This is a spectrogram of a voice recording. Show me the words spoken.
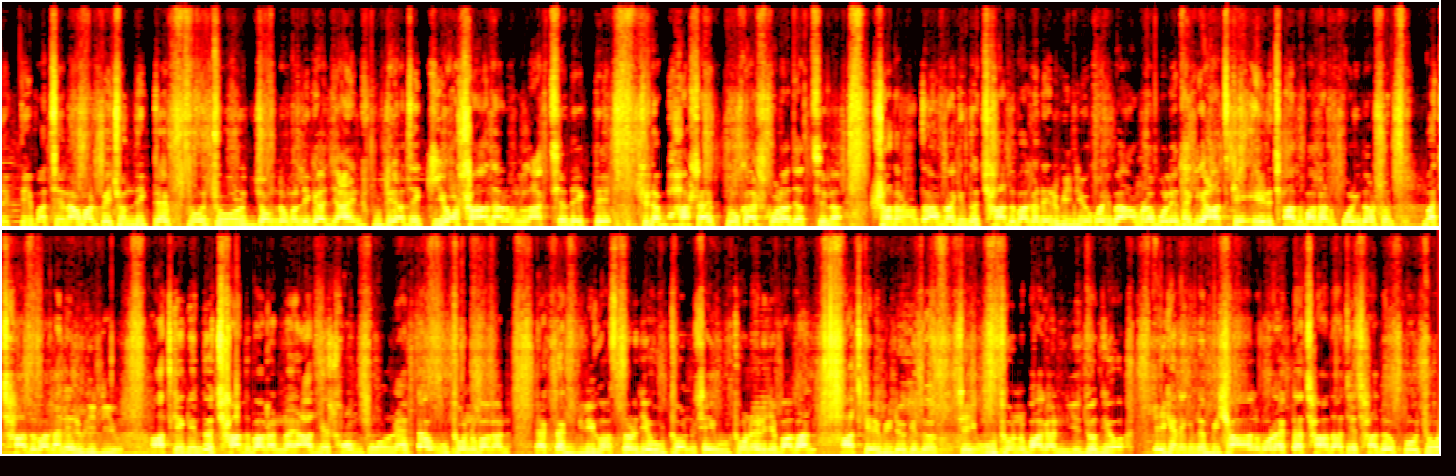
দেখতেই পাচ্ছেন, আমার পেছন দিকটায় প্রচুর চন্দ্রমল্লিকা জায়েন্ট ফুটে আছে। কি অসাধারণ লাগছে দেখতে, সেটা ভাষায় প্রকাশ করা যাচ্ছে না। সাধারণত আমরা কিন্তু ছাদ বাগানের ভিডিও করি বা আমরা বলে থাকি আজকে এর ছাদ বাগান পরিদর্শন বা ছাদ বাগানের ভিডিও। আজকে কিন্তু ছাদ বাগান নয়, আজকে সম্পূর্ণ একটা উঠোন বাগান। একটা গৃহস্থর যে উঠোন, সেই উঠোনের যে বাগান, আজকের ভিডিও কিন্তু সেই উঠোন বাগান নিয়ে। যদিও এইখানে কিন্তু বিশাল বড় একটা ছাদ আছে, ছাদেও প্রচুর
